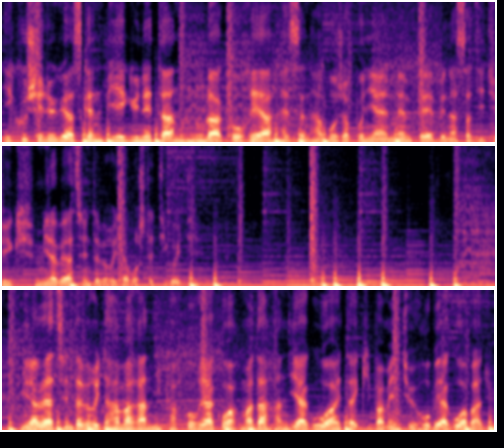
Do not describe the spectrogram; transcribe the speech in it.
Ikusi dugu azken bi egunetan, nula Korea, ezen habo Japoniaen menpe, benazatituik, mila behatzen eta berroita bostetik goiti. Mila behatzen eta berroita hamaran, Ipar Koreako armada handiagua eta ekipamentu hobeagua badu,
